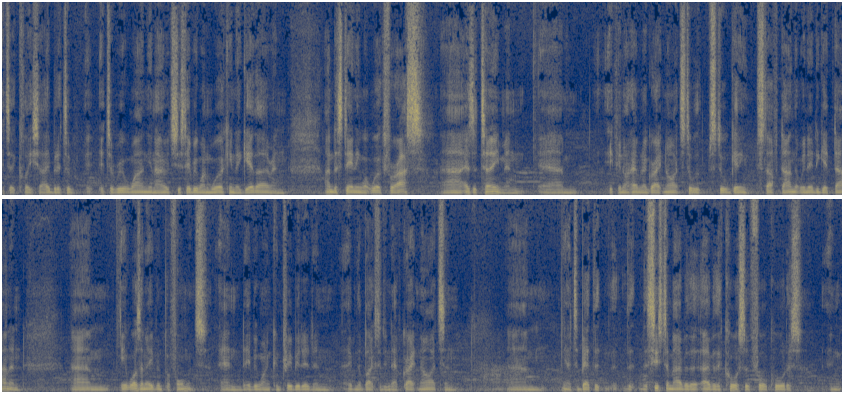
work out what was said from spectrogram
it's a cliche, but it's a it's a real one. You know, it's just everyone working together and understanding what works for us uh, as a team. And um, if you're not having a great night, still still getting stuff done that we need to get done and um, it was an even performance, and everyone contributed, and even the blokes that didn't have great nights, and um, you know, it's about the, the, the, system over the over the course of four quarters, and,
